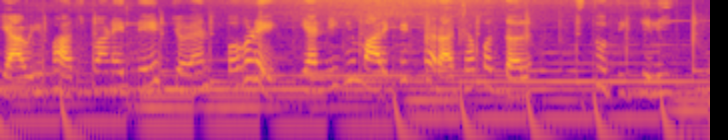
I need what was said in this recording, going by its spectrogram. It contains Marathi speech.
यावेळी भाजपा नेते जयंत पगडे यांनीही मार्केटच्या राजाबद्दल स्तुती केली.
